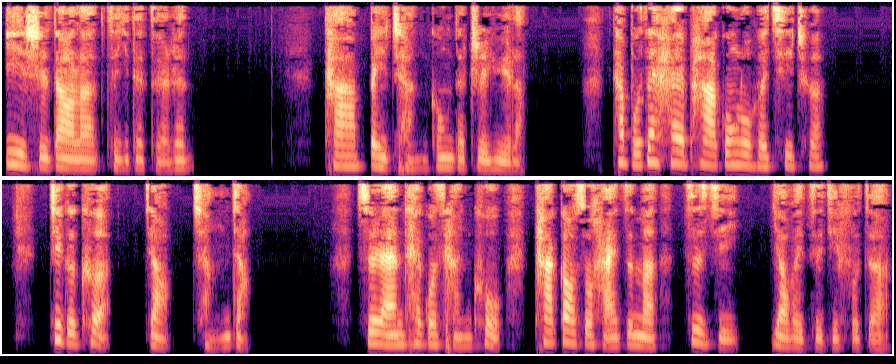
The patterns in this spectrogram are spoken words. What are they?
意识到了自己的责任。他被成功的治愈了，他不再害怕公路和汽车。这个课叫成长，虽然太过残酷，他告诉孩子们自己要为自己负责，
